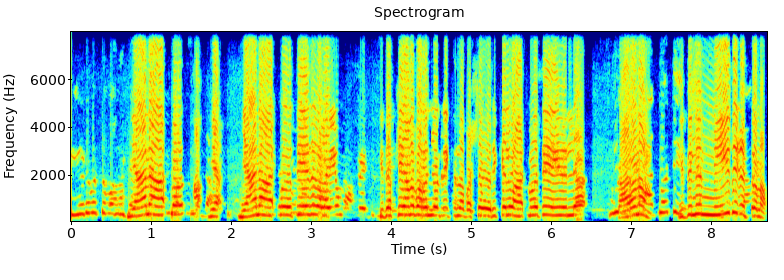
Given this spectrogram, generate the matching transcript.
വീട് വിട്ട് ഞാൻ ആത്മ ഞാൻ ആത്മഹത്യ ചെയ്ത് കളയും. ഇതൊക്കെയാണ് പറഞ്ഞുകൊണ്ടിരിക്കുന്നത്. പക്ഷെ ഒരിക്കലും ആത്മഹത്യ ചെയ്തില്ല. കാരണം ഇതിന് നീതി കിട്ടണം.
